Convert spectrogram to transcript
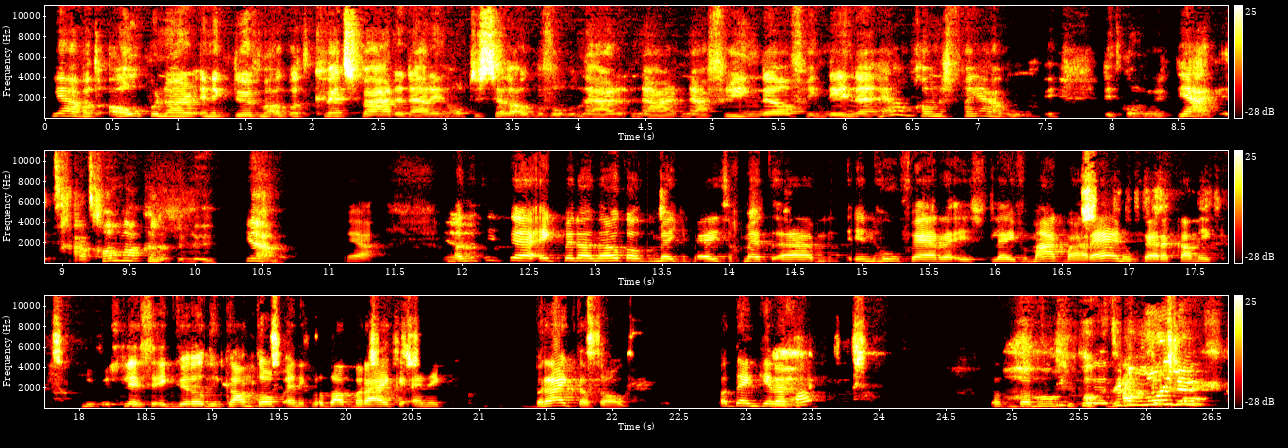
ja, wat opener en ik durf me ook wat kwetsbaarder daarin op te stellen. Ook bijvoorbeeld naar, naar, naar vrienden of vriendinnen. Hè? Om gewoon eens van ja, hoe, dit komt nu. Ja, het gaat gewoon makkelijker nu. Ja. Ja. Want het is, uh, ik ben dan ook altijd een beetje bezig met um, in hoeverre is het leven maakbaar. Hè? In hoeverre kan ik nu beslissen, ik wil die kant op en ik wil dat bereiken en ik bereik dat ook. Wat denk je daarvan? Ja. Dat, dat, oh, ik moeilijk.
